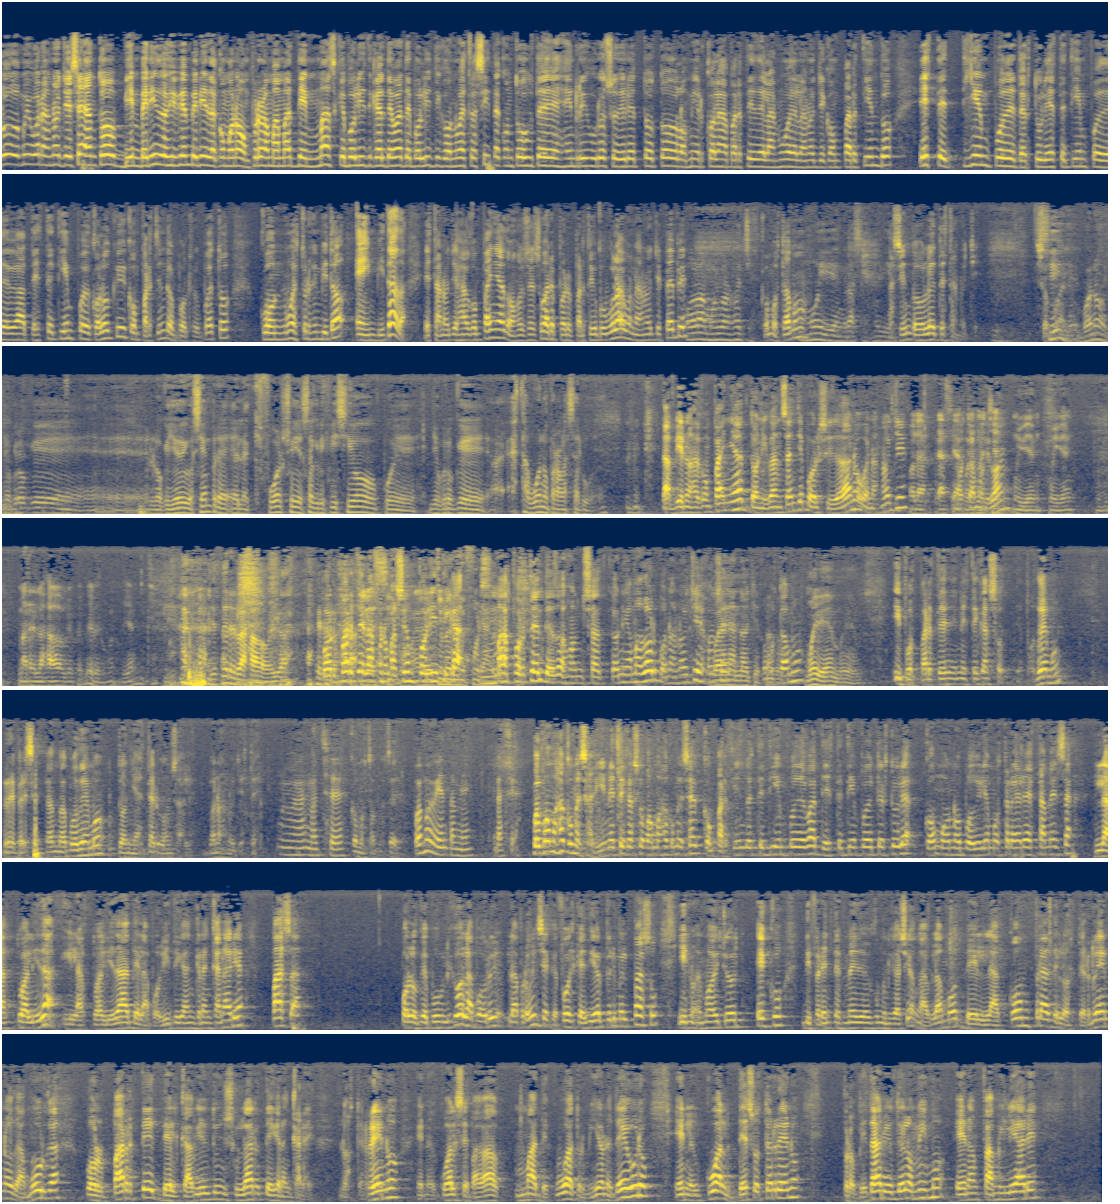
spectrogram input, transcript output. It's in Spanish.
Saludos, muy buenas noches, sean todos bienvenidos y bienvenidas, como no, un programa más de Más que Política, el debate político, nuestra cita con todos ustedes en riguroso directo todos los miércoles a partir de las nueve de la noche, compartiendo este tiempo de tertulia, este tiempo de debate, este tiempo de coloquio y compartiendo, por supuesto, con nuestros invitados e invitadas. Esta noche nos acompaña don José Suárez por el Partido Popular. Buenas noches, Pepe. Hola, muy buenas noches. ¿Cómo estamos? Muy bien, gracias. Muy bien. Haciendo doblete esta noche. Sí, bueno, yo creo que eh, lo que yo digo siempre, el esfuerzo y el sacrificio, pues yo creo que está bueno para la salud. ¿eh? También nos acompaña don Iván Sánchez por el Ciudadano. Buenas noches. Hola, gracias. ¿Cómo estamos, Iván? Muy bien, muy bien. Más relajado que Pepe, pero bueno, bien. Yo estoy relajado, Iván. Por parte de la formación sí, política más portel de don José Antonio Amador. Buenas noches, José. Buenas noches, ¿Cómo Paco. estamos? Muy bien, muy bien. Y por parte, en este caso, de Podemos, representando a Podemos, doña Esther González. Buenas noches, Esther. Muy buenas noches. ¿Cómo están ustedes? Pues muy bien también, gracias. Pues vamos a comenzar, y en este caso vamos a comenzar compartiendo este tiempo de debate, este tiempo de tertulia, cómo no podríamos traer a esta mesa la actualidad, y la actualidad de la política en Gran Canaria pasa por lo que publicó la, la provincia, que fue el que dio el primer paso, y nos hemos hecho eco diferentes medios de comunicación. Hablamos de la compra de los terrenos de Amurga por parte del Cabildo Insular de Gran Canaria. Los terrenos en el cual se pagaba más de 4 millones de euros, en el cual de esos terrenos, propietarios de los mismos, eran familiares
